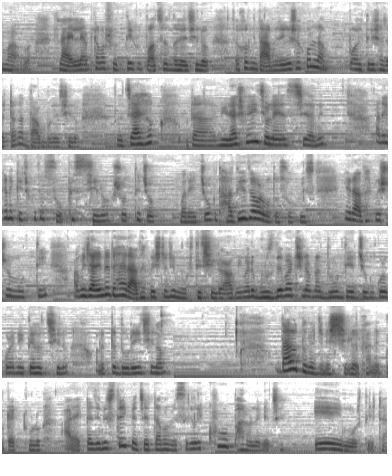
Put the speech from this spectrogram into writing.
মা বাবা লাইট ল্যাম্পটা আমার সত্যিই খুব পছন্দ হয়েছিল। যখন দাম জিজ্ঞাসা করলাম, পঁয়ত্রিশ হাজার টাকা দাম বলেছিল। তো যাই হোক, ওটা নিরাশ হয়েই চলে এসেছি আমি। আর এখানে কিছু কিছু শোপিস ছিল, সত্যি চোখ মানে চোখ ধাঁধিয়ে যাওয়ার মতো শোপিস। এই রাধাকৃষ্ণের মূর্তি। আমি জানি না এটা হ্যাঁ রাধাকৃষ্ণেরই মূর্তি ছিল। আমি মানে বুঝতে পারছিলাম না, দূর দিয়ে জুম করে করে নিতে হচ্ছিল। অনেকটা দূরেই ছিলাম। দারুণ দারুণ জিনিস ছিল এখানে প্রোডাক্টগুলো আর একটা জিনিস দেখবে যেটা আমার বেসিক্যালি খুব ভালো লেগেছে, এই মূর্তিটা।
